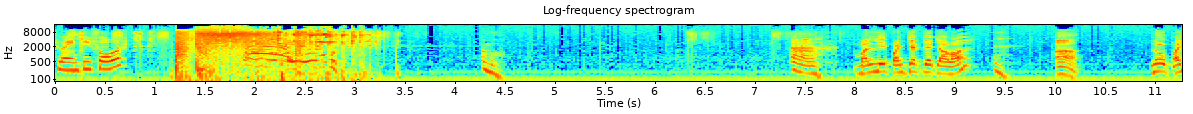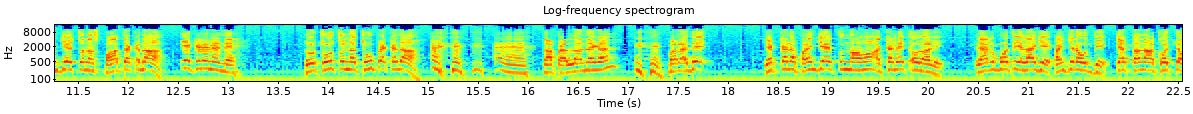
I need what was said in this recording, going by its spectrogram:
twenty four. మళ్ళీ పంచాయతీ చేసావా ఆ, నువ్వు పనిచేస్తున్న స్పాట్ ఎక్కదా ఎక్కడేనండి? నువ్వు చూస్తున్న చూపు ఎక్కదా నా పెళ్ళానేగా మరి అదే ఎక్కడ పని చేస్తున్నామో అక్కడే చూడాలి. లేకపోతే ఇలాగే పంచర్ అవుద్ది చెత్త నా కొత్తం.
